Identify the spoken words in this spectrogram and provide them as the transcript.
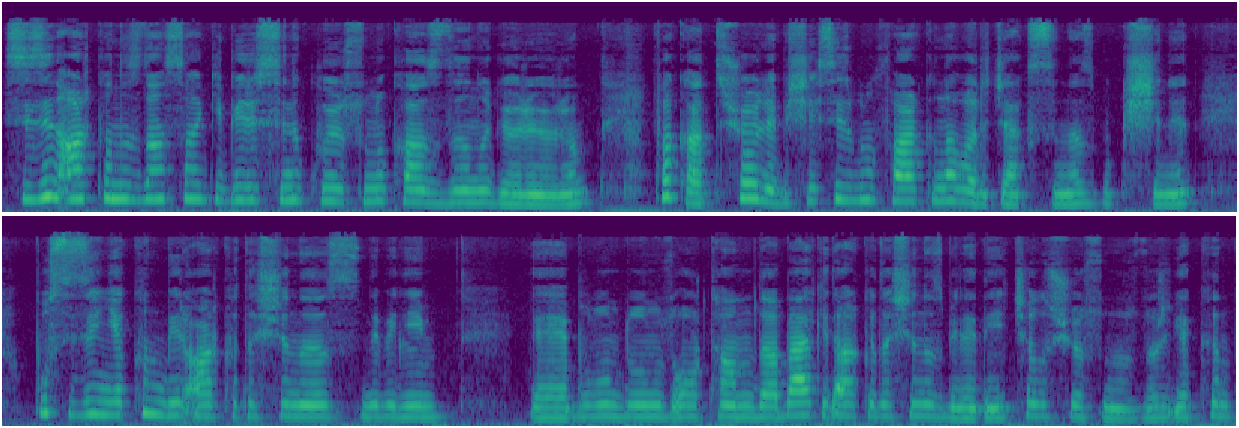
Sizin arkanızdan sanki birisinin kuyusunu kazdığını görüyorum. Fakat şöyle bir şey siz bunun farkına varacaksınız bu kişinin. Bu sizin yakın bir arkadaşınız ne bileyim e, bulunduğunuz ortamda belki de arkadaşınız bile değil çalışıyorsunuzdur. Yakın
